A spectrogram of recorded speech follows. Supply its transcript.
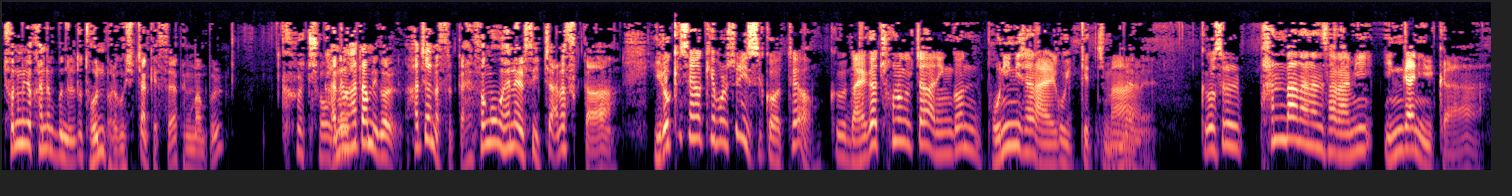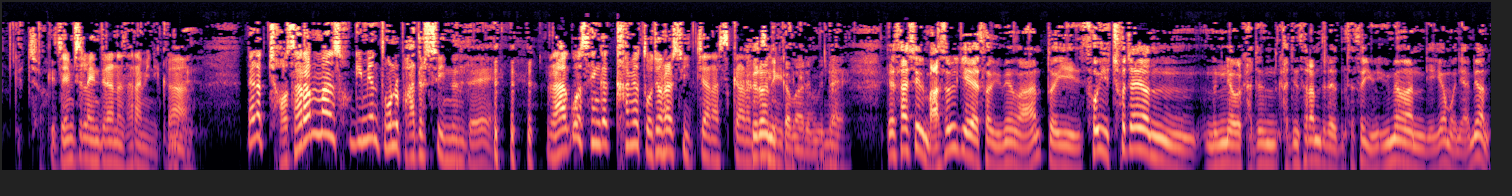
초능력 하는 분들도 돈 벌고 싶지 않겠어요? 100만 불? 그렇죠. 가능하다면 이걸 하지 않았을까? 성공을 해낼 수 있지 않았을까? 이렇게 생각해 볼 수는 있을 것 같아요. 그, 내가 초능력자가 아닌 건 본인이 잘 알고 있겠지만, 네네. 그것을 판단하는 사람이 인간이니까, 그렇죠. 그 제임스 랜드라는 사람이니까, 네. 내가 저 사람만 속이면 돈을 받을 수 있는데, 라고 생각하며 도전할 수 있지 않았을까 하는 그러니까. 말입니다. 네. 근데 사실 마술계에서 유명한 또 이 소위 초자연 능력을 가진 가진 사람들한테서 유- 유명한 얘기가 뭐냐면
